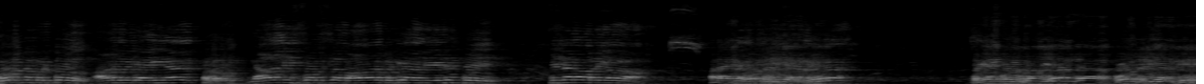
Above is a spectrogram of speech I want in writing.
காலி நம்பர் டூ ஆட வேண்டிய அணியினர் யாழினி ஸ்போர்ட்ஸ் கிளப் ஆவாரப்பட்டி அதனை எதிர்த்து அண்ணா கோட் ரெடியா இருக்கு? செகண்ட் கோட்டுக்கு வந்து இறங்க கோட் ரெடியா இருக்கு.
